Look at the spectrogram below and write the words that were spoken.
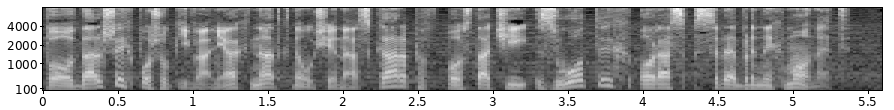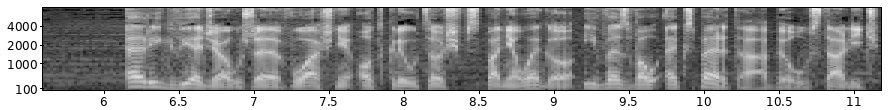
Po dalszych poszukiwaniach natknął się na skarb w postaci złotych oraz srebrnych monet. Erik wiedział, że właśnie odkrył coś wspaniałego i wezwał eksperta, aby ustalić,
